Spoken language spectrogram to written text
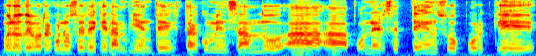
Bueno, debo reconocer que el ambiente está comenzando a, ponerse tenso porque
